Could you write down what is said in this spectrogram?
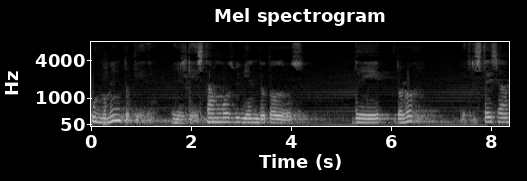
un momento que, en el que estamos viviendo todos de dolor, de tristeza,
